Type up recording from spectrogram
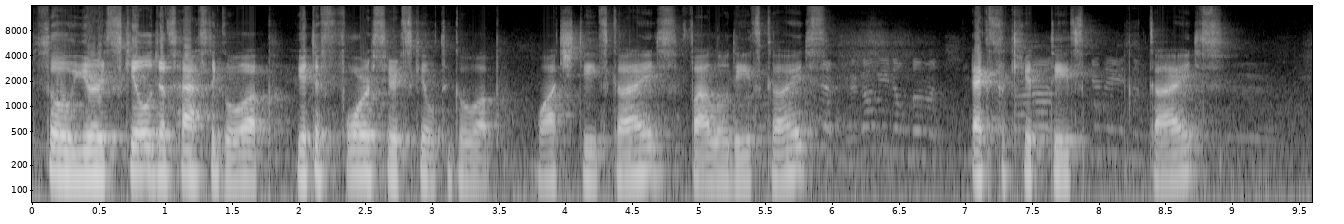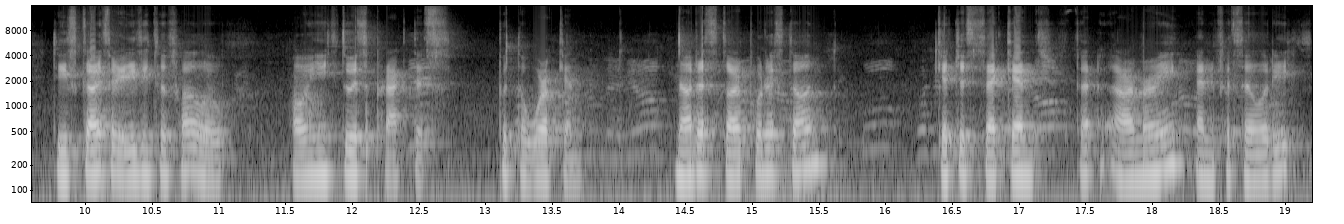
so your skill just has to go up. You have to force your skill to go up. Watch these guides, follow these guides, execute these guides. These guides are easy to follow. All you need to do is practice, put the work in. Now that starport is done, get your second armory and facilities,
